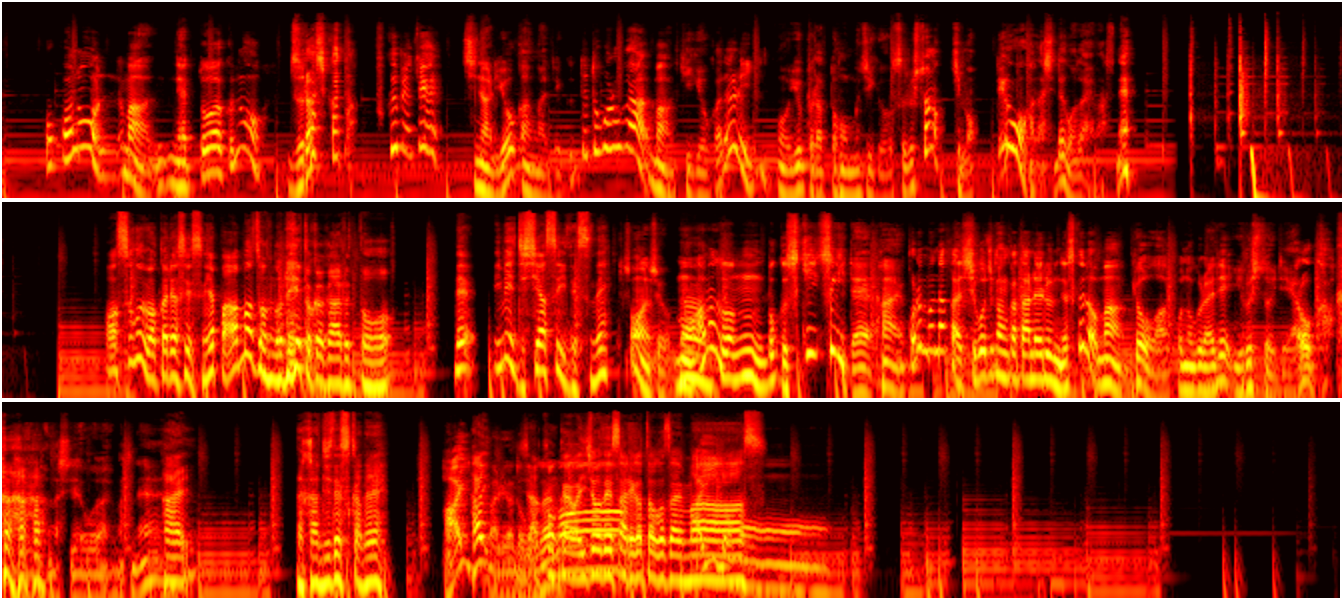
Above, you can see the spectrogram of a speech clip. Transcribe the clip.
ここの、まあ、ネットワークのずらし方含めてシナリオを考えていくってところが、まあ、起業家であり、こういうプラットフォーム事業をする人の肝っていうお話でございますね。あ、すごいわかりやすいですね。やっぱ Amazon の例とかがあると、ね、イメージしやすいですね。そうなんですよ。もううん Amazon、僕好きすぎて、はい。これもなんか4、5時間語れるんですけど、まあ今日はこのぐらいで許しといてやろうか。という話でございますね。はい。な感じですかね。はい。はい。ありがとうごじゃあざいます。今回は以上です。ありがとうございます。はい、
